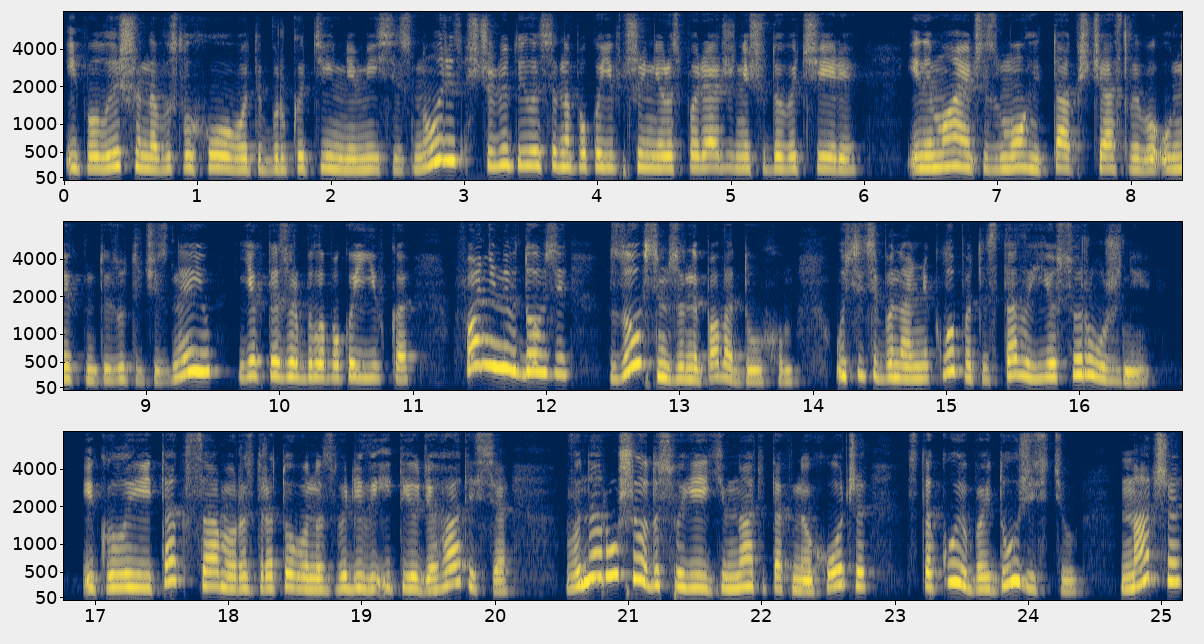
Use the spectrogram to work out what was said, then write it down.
і, полишена вислуховувати буркотіння місіс Норріс, що людилася на покоївчині розпорядження щодо вечері, і, не маючи змоги так щасливо уникнути зустрічі з нею, як те зробила покоївка, Фанні невдовзі зовсім занепала духом. Усі ці банальні клопоти стали їй осоружні. І коли їй так само роздратовано звеліли іти одягатися, вона рушила до своєї кімнати так неохоче, з такою байдужістю, наче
